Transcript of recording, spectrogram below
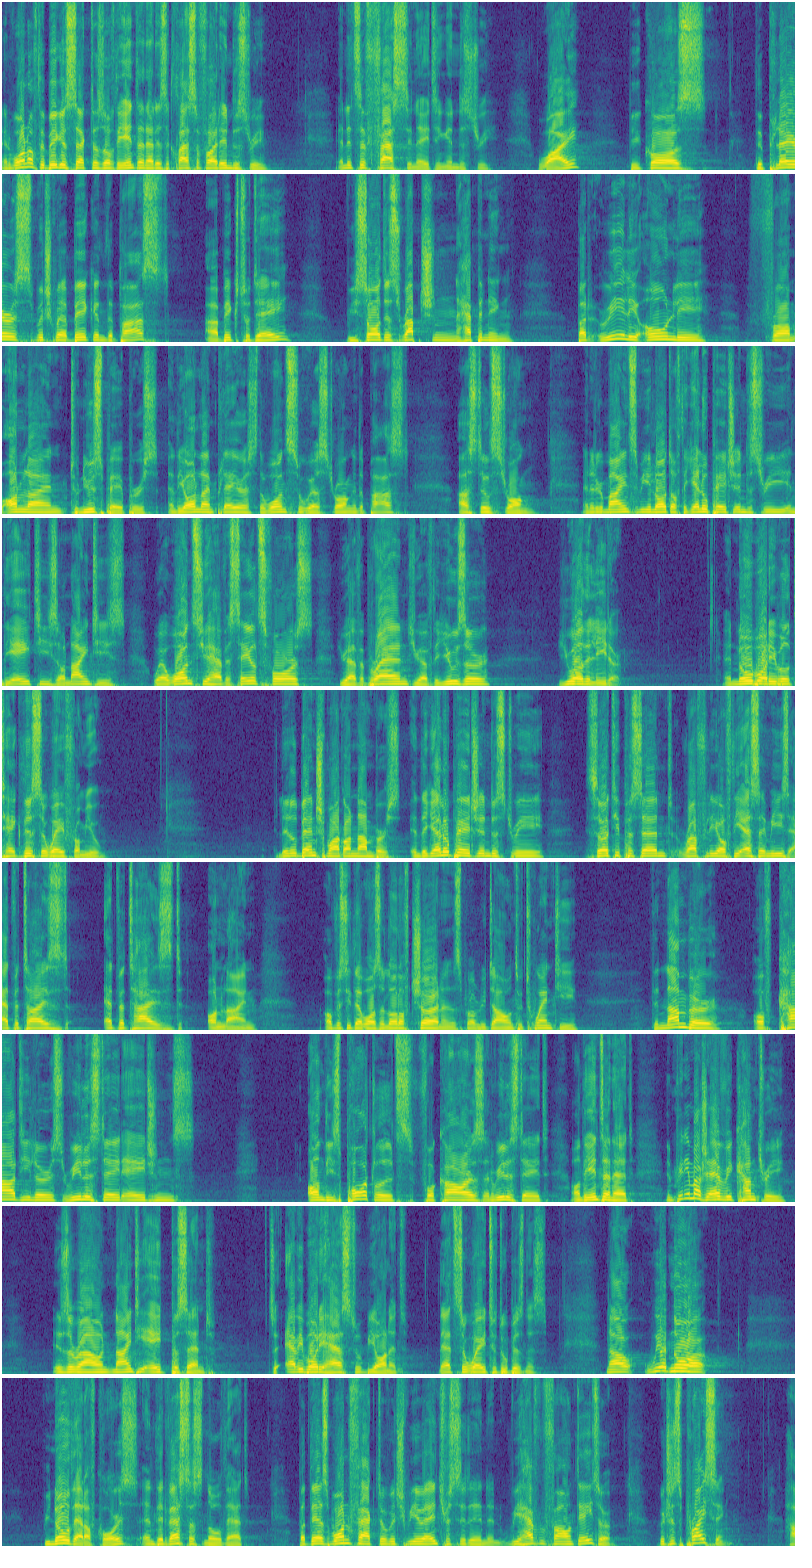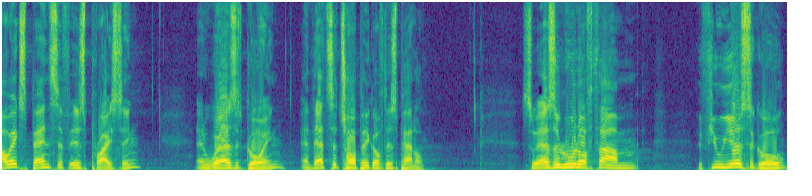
and one of the biggest sectors of the internet is a classified industry. And it's a fascinating industry. Why? Because the players which were big in the past are big today. We saw disruption happening, but really only from online to newspapers. And the online players, the ones who were strong in the past, are still strong. And it reminds me a lot of the yellow page industry in the 80s or 90s, where once you have a sales force, you have a brand, you have the user, you are the leader. And nobody will take this away from you. Little benchmark on numbers. In the yellow page industry, 30% roughly of the SMEs advertised, advertised online. Obviously there was a lot of churn and it's probably down to 20. The number of car dealers, real estate agents on these portals for cars and real estate on the internet in pretty much every country is around 98%. So everybody has to be on it. That's the way to do business. Now, we at Noah, we know that, of course, and the investors know that, but there's one factor which we are interested in, and we haven't found data, which is pricing. How expensive is pricing, and where is it going? And that's the topic of this panel. So as a rule of thumb, a few years ago,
